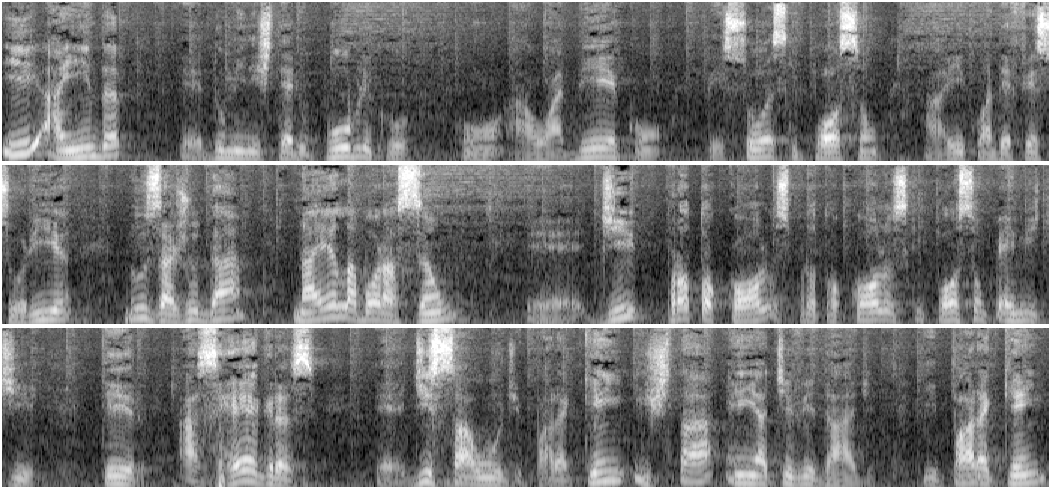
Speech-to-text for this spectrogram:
e ainda do Ministério Público, com a OAB, com pessoas que possam, aí com a Defensoria, nos ajudar na elaboração de protocolos, protocolos que possam permitir ter as regras é, de saúde para quem está em atividade e para quem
